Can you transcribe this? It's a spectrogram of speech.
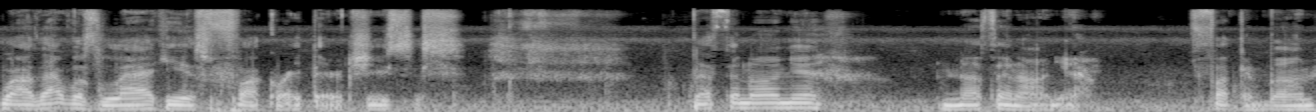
Wow, that was laggy as fuck right there, Jesus. Nothing on you? Nothing on you. Fucking bum.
